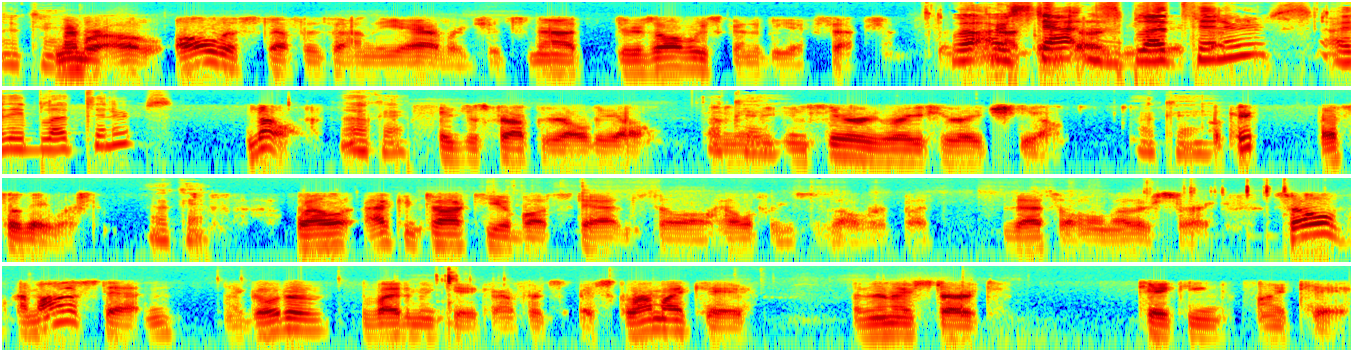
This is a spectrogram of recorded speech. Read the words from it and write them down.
Okay. Remember, all, all this stuff is on the average. It's not. There's always going to be exceptions. Well, are not going to statins blood exceptions. thinners? Are they blood thinners? No, Okay. they just drop your LDL, and Okay. they, in theory, raise your HDL. Okay. Okay. That's how they work. Okay. Well, I can talk to you about statins till all hell freezes over, but that's a whole other story. So I'm on a statin, I go to the vitamin K conference, I score my K, and then I start taking my K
